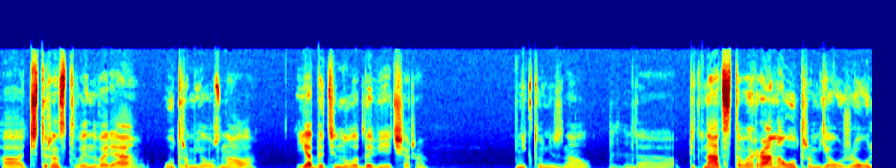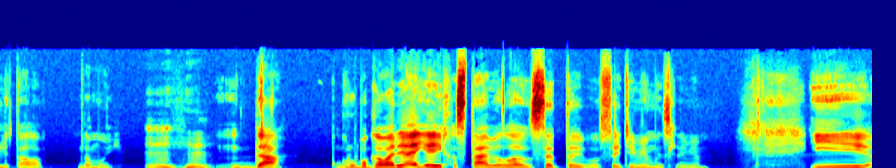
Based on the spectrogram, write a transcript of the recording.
14 а, января утром я узнала. Я дотянула до вечера. Никто не знал. Угу. Да. 15 рано утром я уже улетала домой. Угу. Да. Грубо говоря, я их оставила с, этой, с этими мыслями. И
